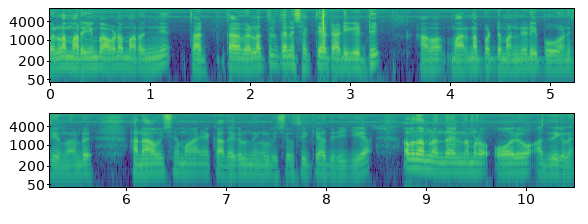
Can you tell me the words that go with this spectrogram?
വെള്ളം മറിയുമ്പോൾ അവിടെ മറിഞ്ഞ് വെള്ളത്തിൽ തന്നെ ശക്തിയായിട്ട് അടികെട്ടി അവ മരണപ്പെട്ട് മണ്ണിടി പോവുകയാണ് ചെയ്യുന്നത്. അതുകൊണ്ട് അനാവശ്യമായ കഥകൾ നിങ്ങൾ വിശ്വസിക്കാതിരിക്കുക. അപ്പോൾ നമ്മൾ എന്തായാലും നമ്മുടെ ഓരോ അതിഥികളെ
